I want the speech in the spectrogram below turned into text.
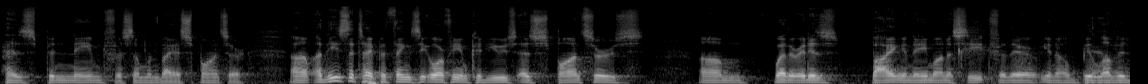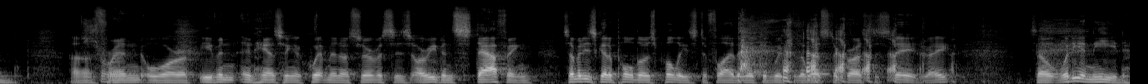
has been named for someone by a sponsor. Um, are these the type of things the Orpheum could use as sponsors, um, whether it is buying a name on a seat for their, you know, beloved uh, friend, or even enhancing equipment or services, or even staffing? Somebody's got to pull those pulleys to fly the Wicked Witch of the West across the stage, right? So, what do you need?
